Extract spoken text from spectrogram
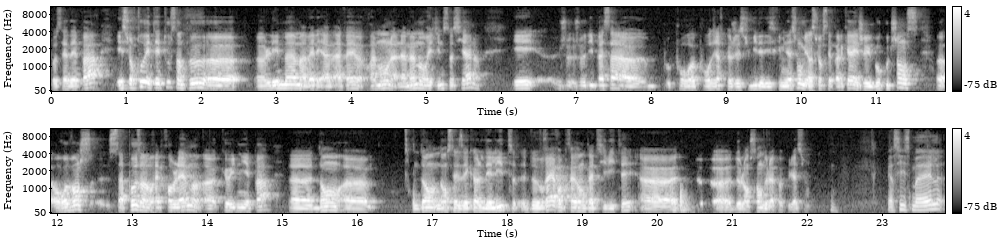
possédais, pas, et surtout étaient tous un peu les mêmes, avaient, avaient vraiment la, même origine sociale. Et je ne dis pas ça pour, pour dire que j'ai subi des discriminations, bien sûr, ce n'est pas le cas et j'ai eu beaucoup de chance. en revanche, ça pose un vrai problème qu'il n'y ait pas dans dans, ces écoles d'élite de vraie représentativité euh, euh, de, l'ensemble de la population. Merci Ismaël.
